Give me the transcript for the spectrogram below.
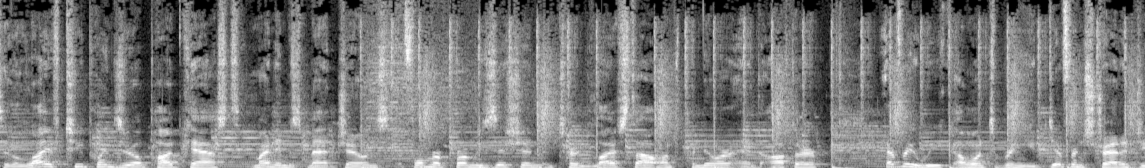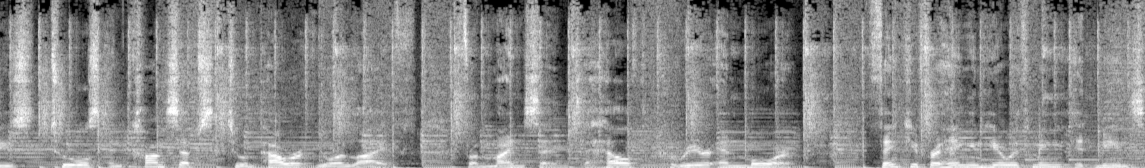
to the Life 2.0 podcast. My name is Matt Jones, a former pro musician turned lifestyle entrepreneur and author. Every week, I want to bring you different strategies, tools, and concepts to empower your life, from mindset to health, career, and more. Thank you for hanging here with me. It means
